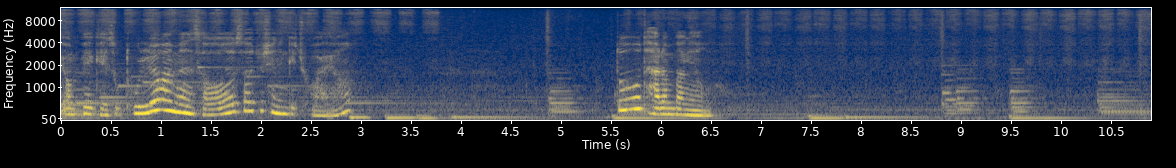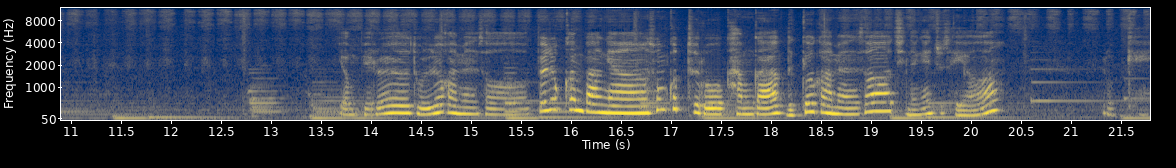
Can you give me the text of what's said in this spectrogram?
연필 계속 돌려가면서 써주시는 게 좋아요. 또 다른 방향으로 연필을 돌려가면서 뾰족한 방향 손끝으로 감각 느껴가면서 진행해주세요. 이렇게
